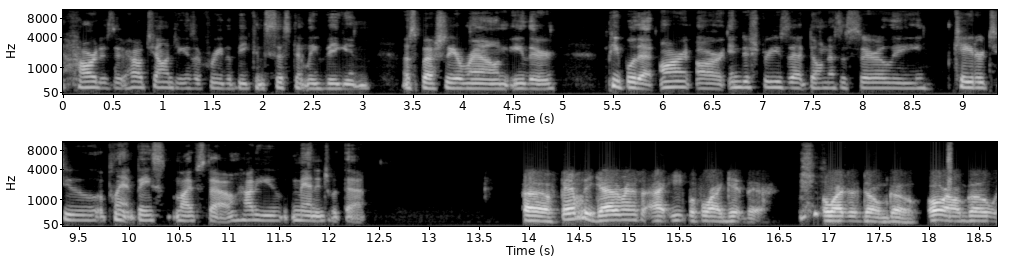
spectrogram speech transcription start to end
hard is it? How challenging is it for you to be consistently vegan, especially around either people that aren't or industries that don't necessarily cater to a plant based lifestyle? How do you manage with that? Uh, family gatherings, I eat before I get there, or I just don't go, or I'll go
